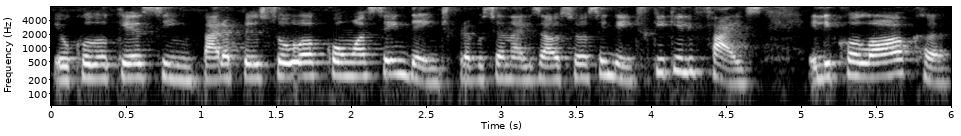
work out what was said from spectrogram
eu coloquei assim, para pessoa com ascendente, para você analisar o seu ascendente. O que, que ele faz? Ele coloca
